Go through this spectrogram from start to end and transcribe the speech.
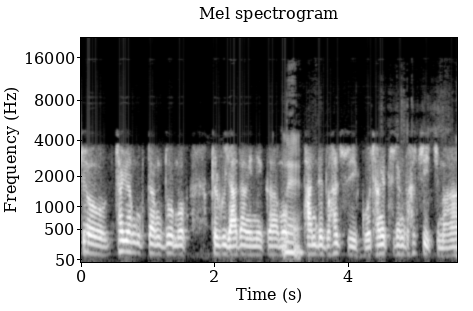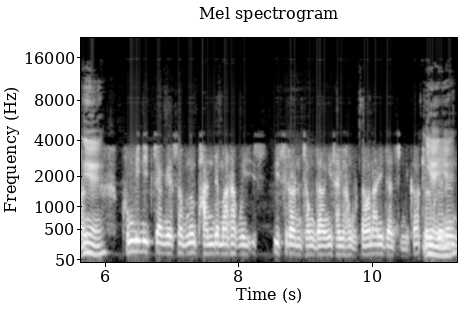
뭐저 자유한국당도 뭐 결국 야당이니까 뭐 네. 반대도 할 수 있고 장애투쟁도 할 수 있지만 예. 국민 입장에서는 반대만 하고 있, 있으라는 정당이 자유한국당은 아니지 않습니까? 결국에는 예, 예.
